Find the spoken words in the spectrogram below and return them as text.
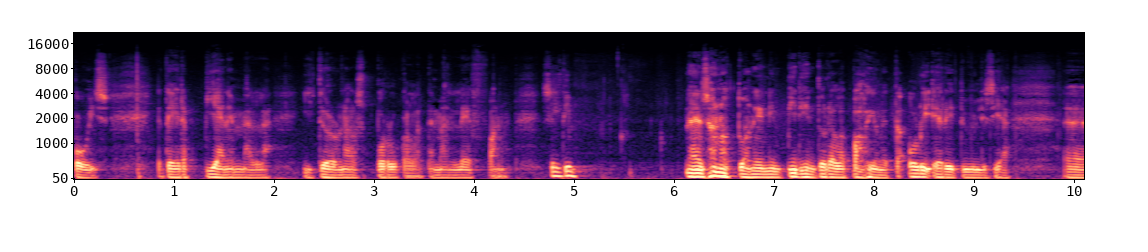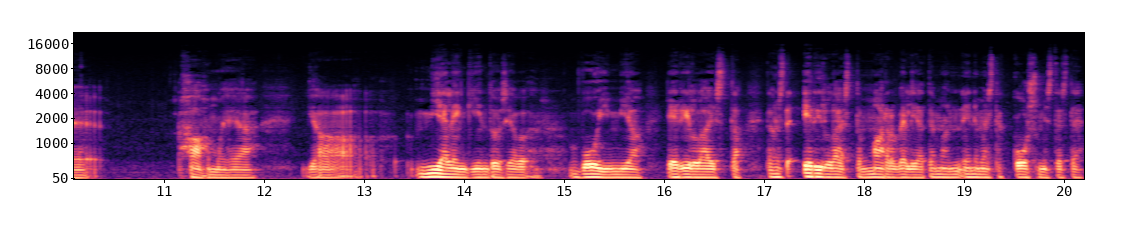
pois ja tehdä pienemmällä Eternals-porukalla tämän leffan. Silti näin sanottua, niin, niin pidin todella paljon, että oli erityylisiä äh, hahmoja ja, ja mielenkiintoisia voimia, erilaista, tämmöistä erilaista Marvelia, tämä on enemmän sitä kosmista, sitä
